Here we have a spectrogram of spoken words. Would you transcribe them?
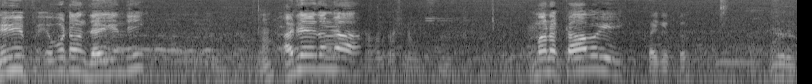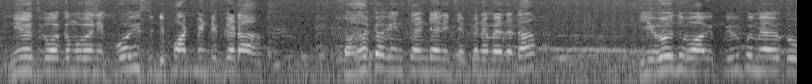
రిలీఫ్ ఇవ్వటం జరిగింది. అదేవిధంగా మన కావలి పైకెత్తు. నియోజకవర్గంలోని పోలీస్ డిపార్ట్మెంట్కి కూడా సహకరించండి అని చెప్పిన మీదట ఈరోజు వారి పిలుపు మేరకు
